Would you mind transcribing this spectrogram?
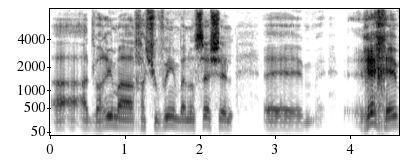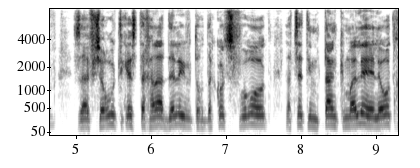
הדברים החשובים בנושא של אה, רכב, זה האפשרות להיכנס לתחנת דלק ותוך דקות ספורות לצאת עם טנק מלא לעוד 500-600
